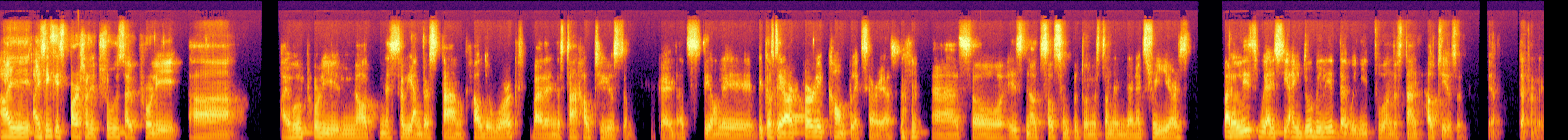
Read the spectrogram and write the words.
I I think it's partially true. So I probably uh, I will probably not necessarily understand how they work, but I understand how to use them. Okay, that's the only because they are fairly complex areas, uh, so it's not so simple to understand in the next three years. But at least we, I see, I do believe that we need to understand how to use it. Yeah, definitely.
